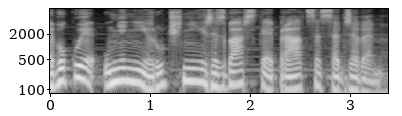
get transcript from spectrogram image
evokuje umění ruční řezbářské práce se dřevem.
